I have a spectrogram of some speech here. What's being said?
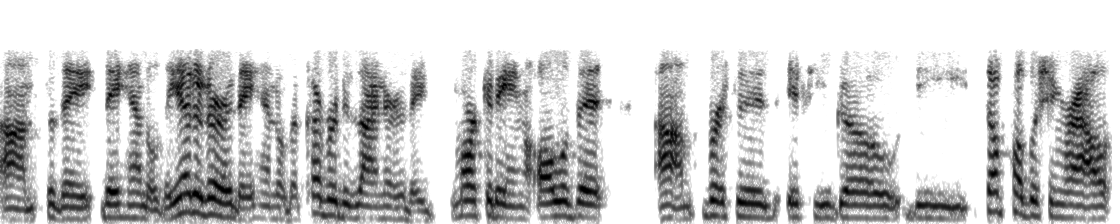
Um, so they they handle the editor, they handle the cover designer, they marketing, all of it. Um, versus if you go the self-publishing route,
